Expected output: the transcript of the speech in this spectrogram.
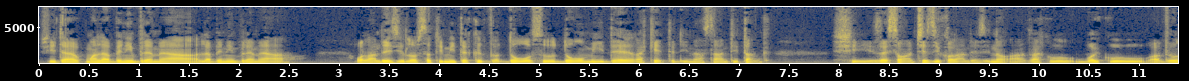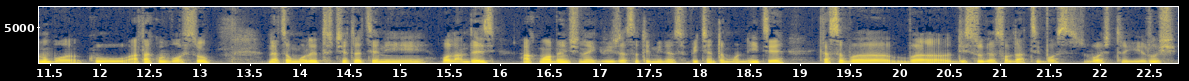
Și de acum le-a venit vremea, le-a venit vremea olandezilor să trimite cât vreo 200, 2000 de rachete din asta antitank. Și îți dai seama, ce zic olandezii? No, atacul, voi cu avionul, cu atacul vostru, ne-ați omorât cetățenii olandezi, acum avem și noi grijă să trimitem suficientă muniție ca să vă, vă distrugă soldații voștri, voștri ruși.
